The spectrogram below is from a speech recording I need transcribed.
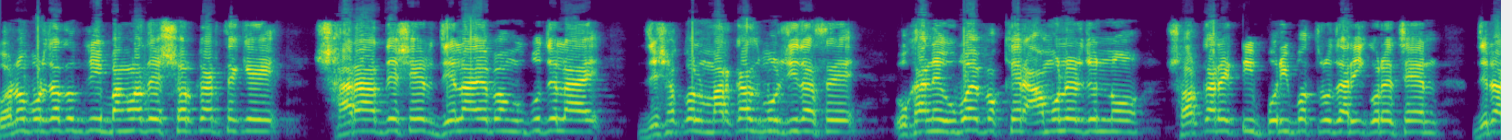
গণপ্রজাতন্ত্রী বাংলাদেশ সরকার থেকে সারা দেশের জেলা এবং উপজেলায় যে সকল মার্কাজ মসজিদ আছে, ওখানে উভয় পক্ষের আমলের জন্য সরকার একটি পরিপত্র জারি করেছেন, যেটা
